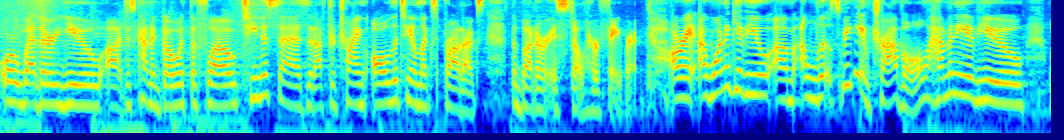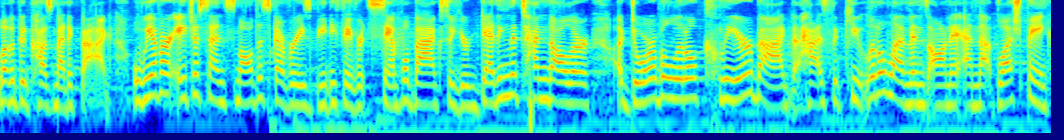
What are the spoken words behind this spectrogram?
or whether you uh, just kind of go with the flow. Tina says that after trying all the Tan-Luxe products, the butter is still her favorite. All right, I want to give you um, a little, speaking of travel, how many of you Love a good cosmetic bag. Well, we have our HSN Small Discoveries Beauty Favorites sample bag. So you're getting the $10 adorable little clear bag that has the cute little lemons on it and that blush pink.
